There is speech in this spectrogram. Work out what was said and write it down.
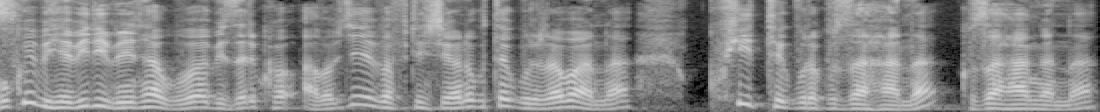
kuko ibihe biri imbere ntabwo biba bizi ariko ababyeyi bafite inshingano yo gutegurira abana kwitegura kuzahana kuzahangana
